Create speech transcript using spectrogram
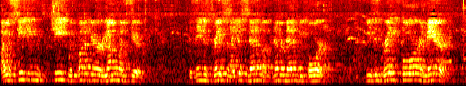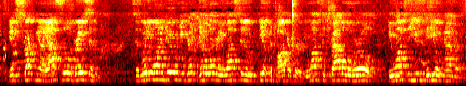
I was speaking, Chief, with one of your young ones here. His name is Grayson. I just met him. I've never met him before. He's in grade four and mayor it struck me. I asked little Grayson, said, what do you want to do when you get older? He wants to be a photographer. He wants to travel the world. He wants to use video cameras.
